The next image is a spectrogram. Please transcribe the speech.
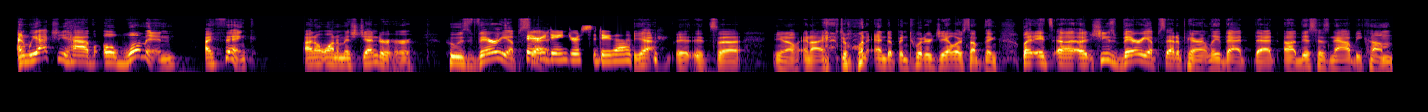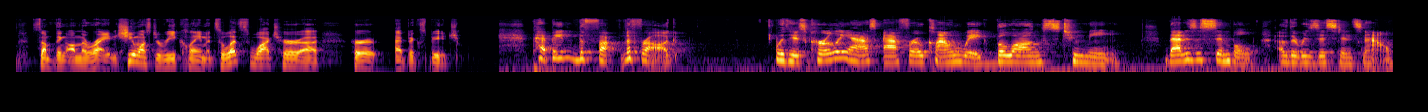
and we actually have a woman, I think I don't want to misgender her, who is very upset. Very dangerous to do that. Yeah, it, it's uh, you know, and I don't want to end up in Twitter jail or something. But it's uh, uh, she's very upset apparently that that uh, this has now become something on the right, and she wants to reclaim it. So let's watch her uh, her epic speech. Pepe the fu- the frog, with his curly ass afro clown wig, belongs to me. That is a symbol of the resistance now,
